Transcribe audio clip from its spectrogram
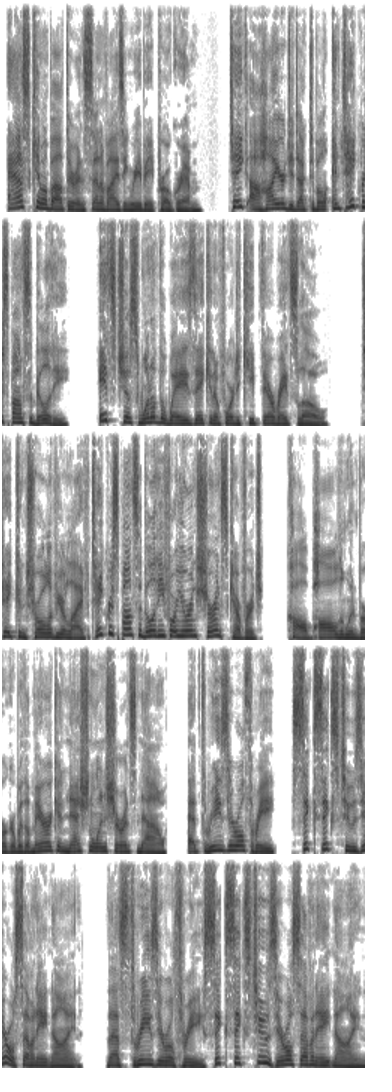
Ask him about their incentivizing rebate program. Take a higher deductible and take responsibility. It's just one of the ways they can afford to keep their rates low. Take control of your life. Take responsibility for your insurance coverage. Call Paul Leuenberger with American National Insurance now at 303 662 0789. That's 303 662 0789.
